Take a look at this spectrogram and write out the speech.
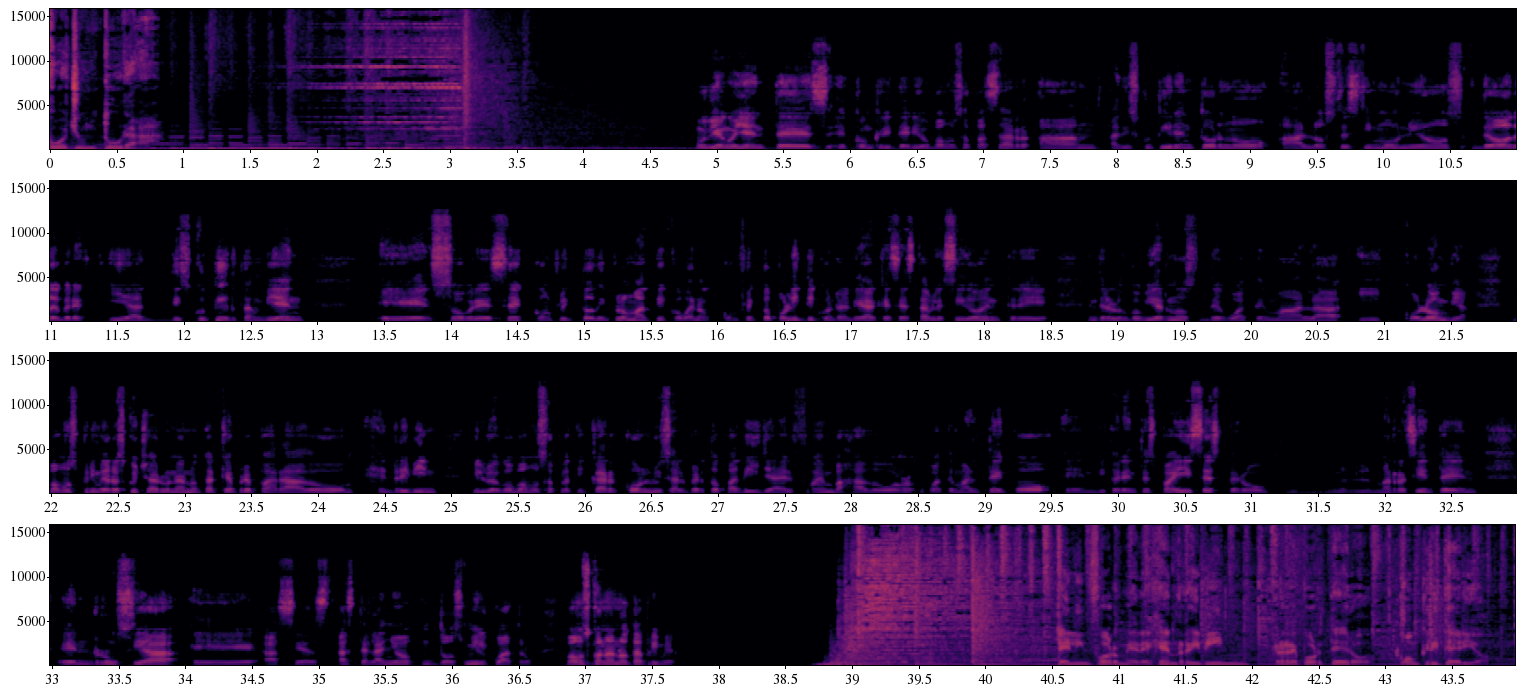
Coyuntura. Muy bien, oyentes, eh, con criterio, vamos a pasar a, a, discutir en torno a los testimonios de Odebrecht y a discutir también eh, sobre ese conflicto diplomático, bueno, conflicto político en realidad que se ha establecido entre, entre los gobiernos de Guatemala y Colombia. Vamos primero a escuchar una nota que ha preparado Henry Bean y luego vamos a platicar con Luis Alberto Padilla. Él fue embajador guatemalteco en diferentes países, pero el más reciente en, en Rusia eh, hacia, hasta el año 2004. Vamos con la nota primero. El informe de Henry Bean, reportero con criterio.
